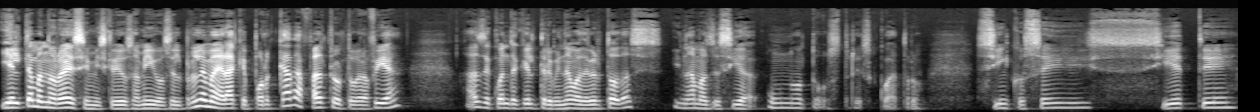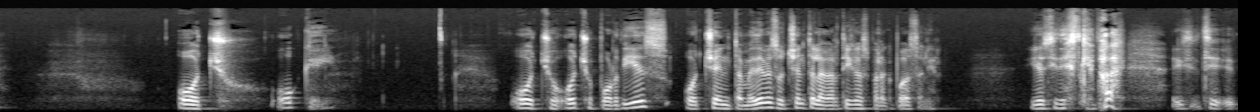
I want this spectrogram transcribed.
Y el tema no era ese, mis queridos amigos. El problema era que por cada falta de ortografía, haz de cuenta que él terminaba de ver todas y nada más decía 1, 2, 3, 4, 5, 6, 7, 8. Ok. 8, 8 por 10, 80. Me debes 80 lagartijas para que pueda salir. Y así de, es que va, este,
